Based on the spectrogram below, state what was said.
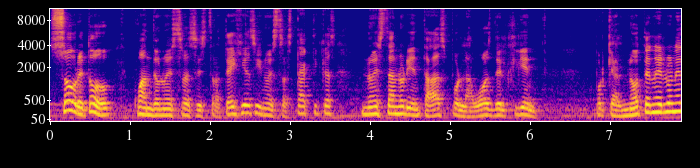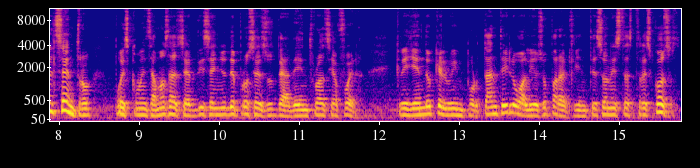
sobre todo cuando nuestras estrategias y nuestras tácticas no están orientadas por la voz del cliente. Porque al no tenerlo en el centro, pues comenzamos a hacer diseños de procesos de adentro hacia afuera, creyendo que lo importante y lo valioso para el cliente son estas tres cosas.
